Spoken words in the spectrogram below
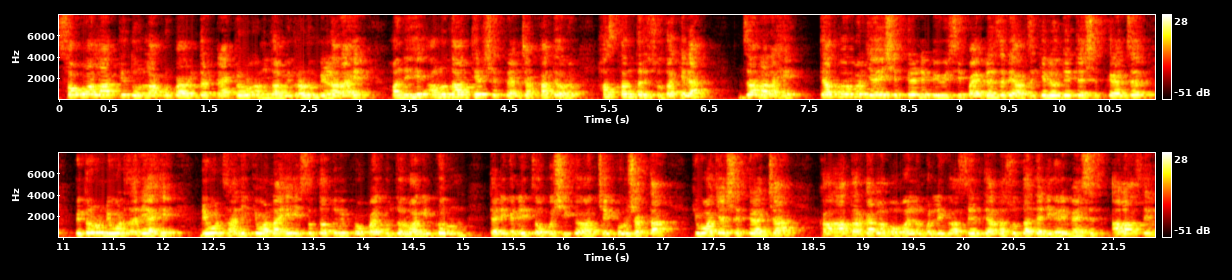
सव्वा लाख ते दोन लाख रुपयापर्यंत ट्रॅक्टरवर अनुदान मित्रांनो मिळणार आहे. आणि हे अनुदान थेट शेतकऱ्यांच्या खात्यावर हस्तांतरित सुद्धा केल्या जाणार आहे. त्याचबरोबर ज्याही शेतकऱ्यांनी पीव्हीसी पाईपलाईनसाठी अर्ज केले होते त्या शेतकऱ्यांचं मित्रांनो निवड झाली आहे. निवड झाली किंवा नाही हे सुद्धा तुम्ही प्रोफाईल तुमचं लॉग इन करून त्या ठिकाणी चौकशी चेक करू शकता. किंवा ज्या शेतकऱ्यांच्या का- आधार कार्डला मोबाईल नंबर लिंक असेल त्यांना सुद्धा त्या ठिकाणी मेसेज आला असेल.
